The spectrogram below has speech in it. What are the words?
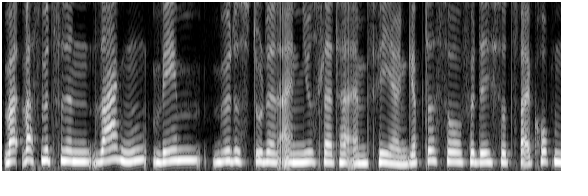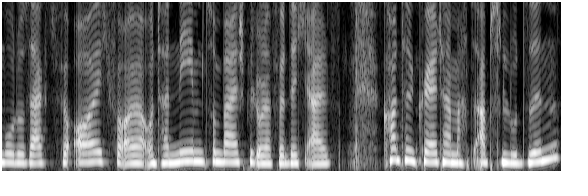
Was würdest du denn sagen? Wem würdest du denn einen Newsletter empfehlen? Gibt es so für dich so zwei Gruppen, wo du sagst, für euch, für euer Unternehmen zum Beispiel oder für dich als Content Creator macht es absolut Sinn?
